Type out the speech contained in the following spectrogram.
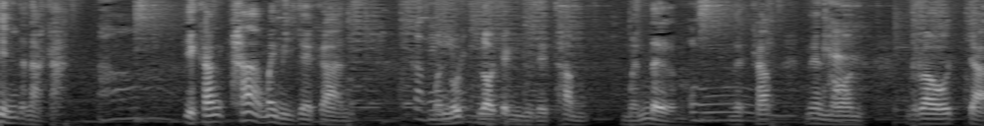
จินตนาการอ๋ออีกครั้งถ้าไม่มีจินตนาการก็ไมนุษย์เราจะอยู่ในถ้ำเหมือนเดิมอืมนะครับ แน่นอนเราจะ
